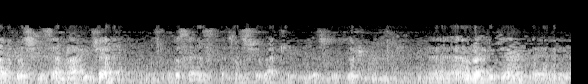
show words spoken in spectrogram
arkadaşımız Emrah Yücel. Los Angeles'ta çalışıyor belki biliyorsunuzdur. Ee, Emrah Yücel e,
